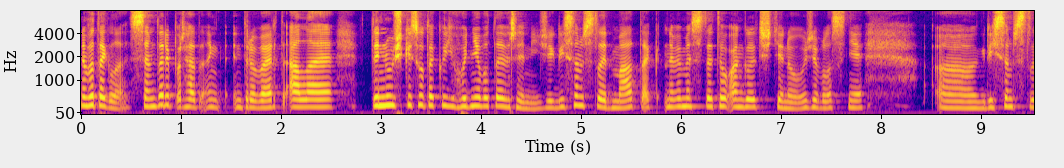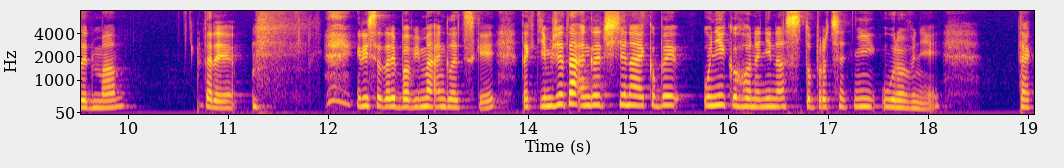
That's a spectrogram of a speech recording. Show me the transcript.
nebo takhle, jsem tady pořád introvert, ale ty nůžky jsou takový hodně otevřený, že když jsem s lidma, tak nevím, jestli je tou angličtinou, že vlastně uh, když jsem s lidma, tady, když se tady bavíme anglicky, tak tím, že ta angličtina jakoby u nikoho není na stoprocentní úrovni, tak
